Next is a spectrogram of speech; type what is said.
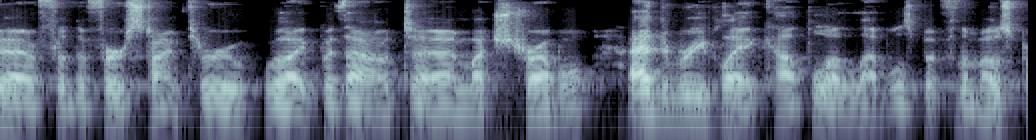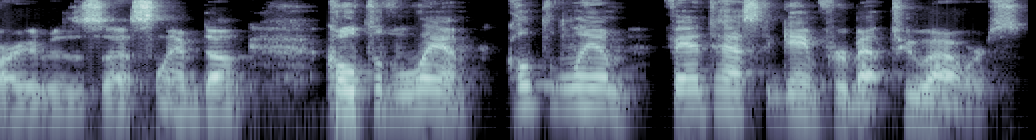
uh, for the first time through, like without uh, much trouble. I had to replay a couple of levels, but for the most part, it was uh, slam dunk. Cult of the Lamb, Cult of the Lamb, fantastic game for about two hours.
